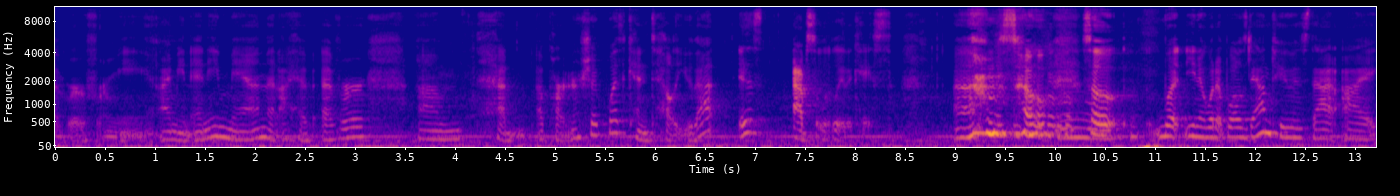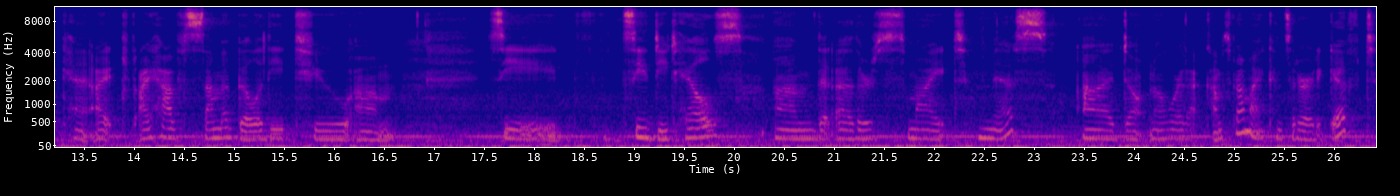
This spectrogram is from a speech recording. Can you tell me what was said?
ever for me. I mean, any man that I have ever um, had a partnership with can tell you that is absolutely the case. Um, so, so what you know, what it boils down to is that I can, I, I have some ability to um, see, see details um, that others might miss. I don't know where that comes from. I consider it a gift.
